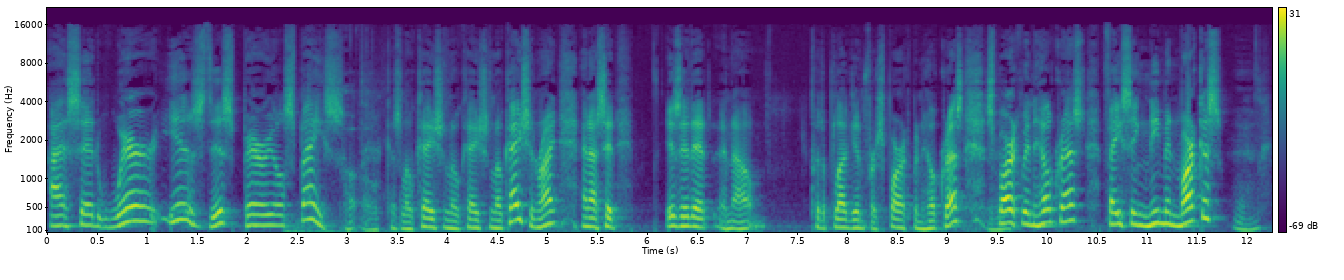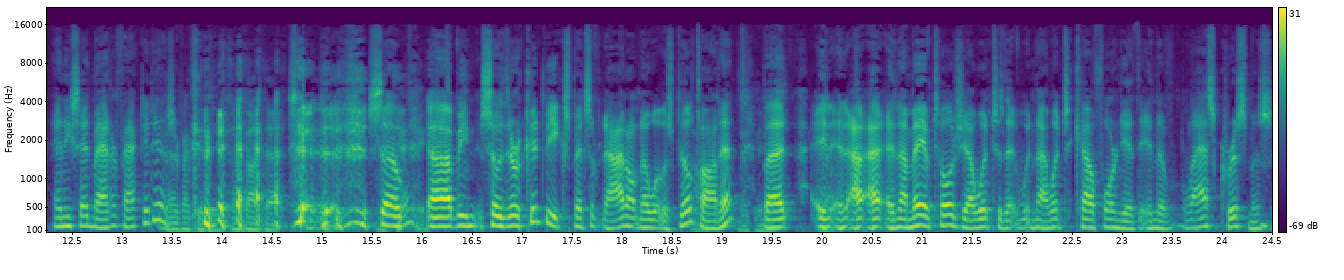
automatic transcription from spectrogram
I said, "Where is this burial space?" Because location, location, location, right? And I said, "Is it at?" And I'll put a plug in for Sparkman Hillcrest. Sparkman Hillcrest facing Neiman Marcus, and he said, "Matter of fact, it is." Matter of fact, it is. About that? So Okay. uh, I mean, so there could be expensive. Now I don't know what was built on it, but and, and I, and I may have told you I went to the when I went to California at the end of last Christmas.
